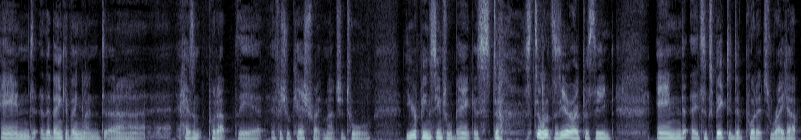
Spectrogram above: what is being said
And the Bank of England uh, hasn't put up their official cash rate much at all. The European Central Bank is still still at zero percent, and it's expected to put its rate up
